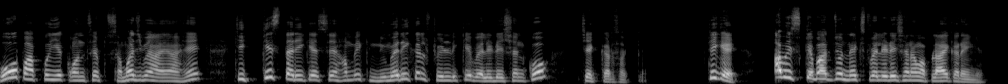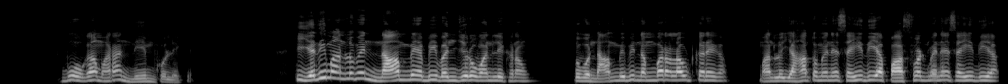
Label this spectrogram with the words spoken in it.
होप आपको ये कॉन्सेप्ट समझ में आया है कि किस तरीके से हम एक न्यूमेरिकल फ़ील्ड के वैलिडेशन को चेक कर सकते हैं। ठीक है? अब इसके बाद जो नेक्स्ट वैलिडेशन हम अप्लाई करेंगे, वो होगा हमारा नेम को लेके। कि यदि मान लो मैं नाम में अभी 101 लिख रहा हूँ तो वो नाम में भी नंबर अलाउड करेगा। मान लो यहाँ तो मैंने सही दिया पासवर्ड मैंने सही दिया।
